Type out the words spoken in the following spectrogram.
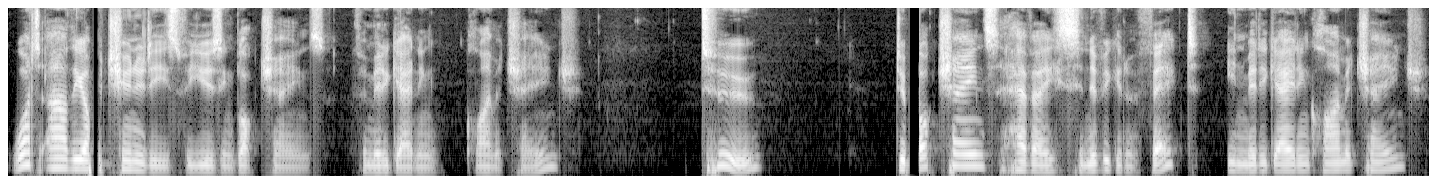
what are the opportunities for using blockchains for mitigating climate change? Two, do blockchains have a significant effect in mitigating climate change?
